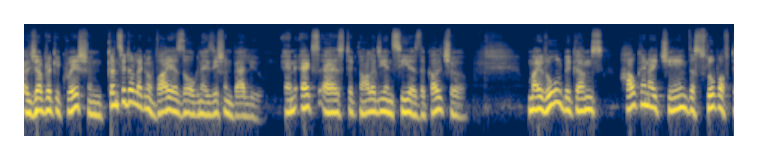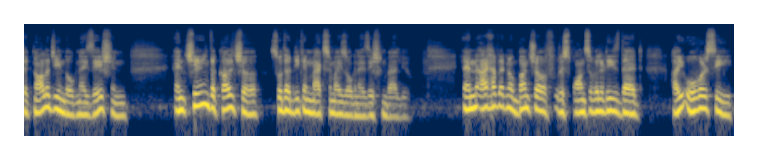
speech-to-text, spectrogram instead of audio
algebraic equation. Consider like you know, y as the organization value and x as technology and c as the culture. My role becomes how can I change the slope of technology in the organization and change the culture so that we can maximize organization value? And I have like you know, a bunch of responsibilities that I oversee,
